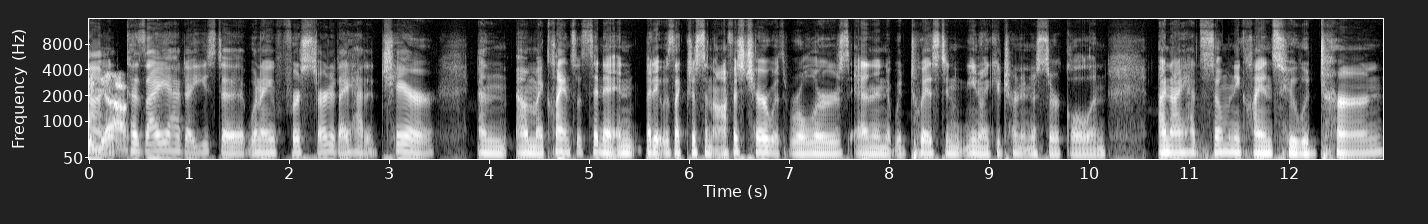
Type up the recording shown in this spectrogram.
yeah, yeah. because I had I used to when I first started, I had a chair, and um, my clients would sit in it, and but it was like just an office chair with rollers, and then it would twist, and you know you could turn it in a circle, and and I had so many clients who would turn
